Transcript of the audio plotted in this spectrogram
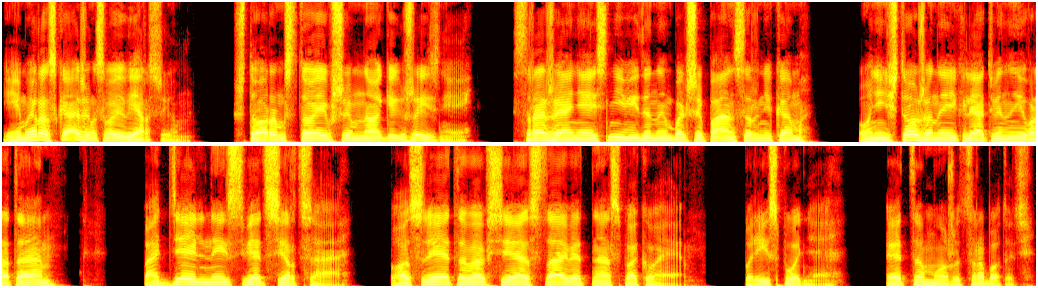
И мы расскажем свою версию. Шторм, стоивший многих жизней. Сражение с невиданным большепанцирником. Уничтоженные клятвенные врата. Поддельный свет сердца. После этого все оставят нас в покое. Преисподняя. Это может сработать.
